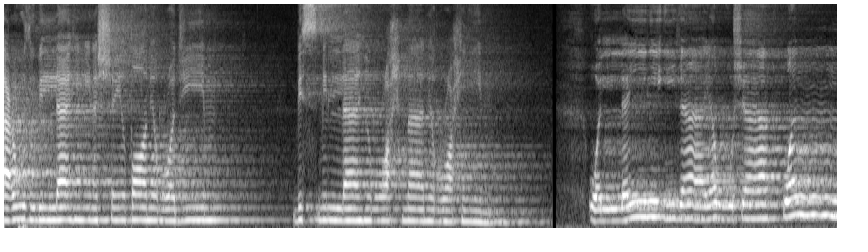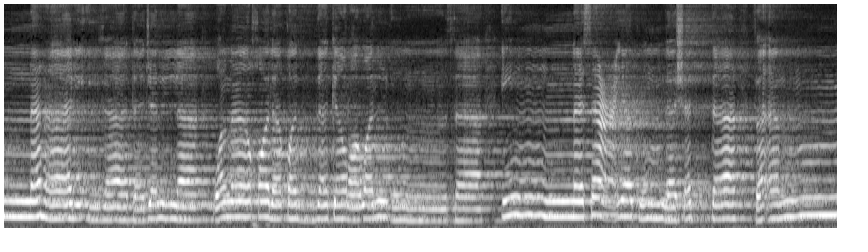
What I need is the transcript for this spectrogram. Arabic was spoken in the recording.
أعوذ بالله من الشيطان الرجيم. بسم الله الرحمن الرحيم. والليل إذا يغشى والنهار إذا تجلى وما خلق الذكر والأنثى إن سعيكم لشتى فأما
